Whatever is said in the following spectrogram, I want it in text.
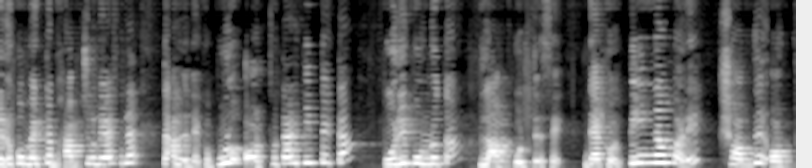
এরকম একটা ভাব চলে আসে না? তাহলে দেখো, পুরো অর্থটার কিন্তু একটা পরিপূর্ণতা লাভ করতেছে। দেখো, তিন নম্বরে শব্দের অর্থ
